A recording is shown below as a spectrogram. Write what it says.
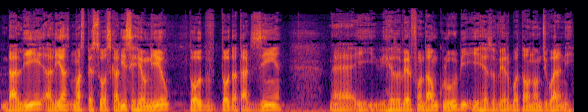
Dali, ali umas pessoas que ali se reuniam todo toda a tardezinha, né, e resolveram fundar um clube e resolveram botar o nome de Guarani.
